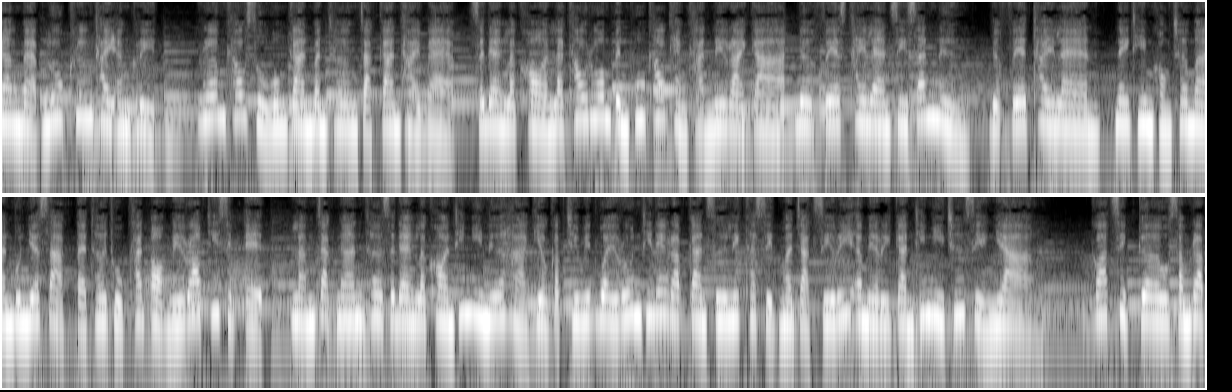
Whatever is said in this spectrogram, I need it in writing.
นางแบบลูกครึ่งไทยอังกฤษ เริ่มเข้าสู่วงการบันเทิงจากการถ่ายแบบ แสดงละครและเข้าร่วมเป็นผู้เข้าแข่งขันในรายการ The Face Thailand ซีซั่น1 The Face Thailand ในทีมของเชอร์มานบุญยศักดิ์แต่เธอถูกคัดออกในรอบที่ 11 หลังจากนั้นเธอแสดงละครที่มีเนื้อหาเกี่ยวกับชีวิตวัยรุ่นที่ได้รับการซื้อลิขสิทธิ์มาจากซีรีส์อเมริกันที่มีชื่อเสียงอย่าง Gossip Girl สำหรับ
